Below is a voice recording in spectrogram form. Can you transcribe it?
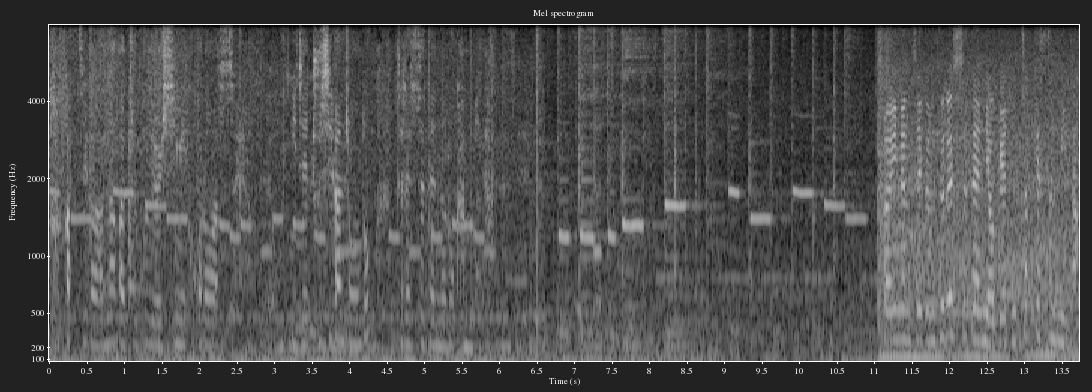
가깝지가 않아가지고 열심히 걸어왔어요. 이제 2시간 정도 드레스덴으로 갑니다. 저희는 지금 드레스덴 역에 도착했습니다.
